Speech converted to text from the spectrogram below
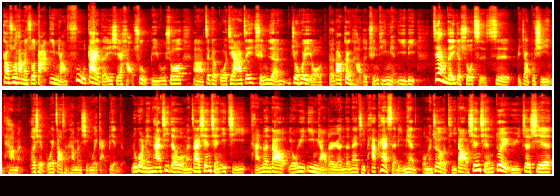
告诉他们说打疫苗附带的一些好处，比如说啊、这个国家这一群人就会有得到更好的群体免疫力。这样的一个说辞是比较不吸引他们，而且不会造成他们行为改变的。如果您还记得我们在先前一集谈论到犹豫疫苗的人的那集 Podcast 里面，我们就有提到，先前对于这些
